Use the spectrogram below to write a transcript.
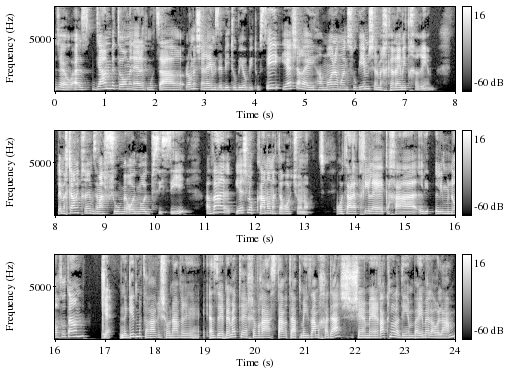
זהו, אז גם בתור מנהלת מוצר, לא משנה אם זה B2B או B2C, יש הרי המון המון סוגים של מחקרי מתחרים. במחקר מתחרים זה משהו שהוא מאוד מאוד בסיסי, אבל יש לו כמה מטרות שונות. רוצה להתחיל אה, ככה למנות אותם? כן, נגיד מטרה ראשונה, אז באמת חברה סטארט-אפ מיזם חדש שהם רק נולדים, באים אל העולם,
